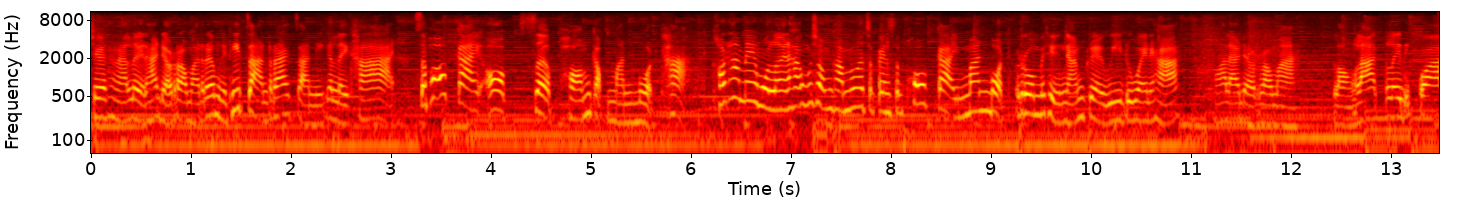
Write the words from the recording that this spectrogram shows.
เจอร์ทั้งนั้นเลยนะคะเดี๋ยวเรามาเริ่มกันที่จานแรกจานนี้กันเลยค่ะสะโพกไก่อบเสิร์ฟพร้อมกับมันบดค่ะ เขาทำเองหมดเลยนะคะคุณผู้ชมคะไม่ว่าจะเป็นสะโพกไก่มันบดรวมไปถึงน้ำเกรวี่ด้วยนะคะมาแล้วเดี๋ยวเรามาลองราดกันเลยดีกว่า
